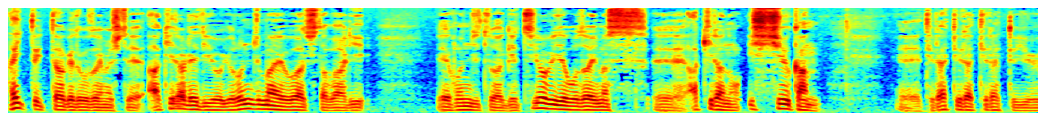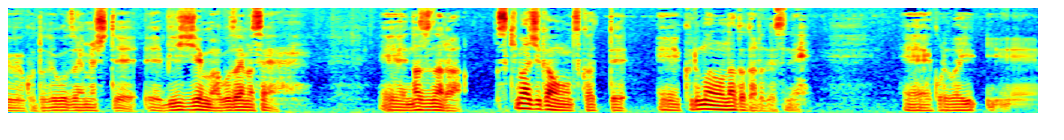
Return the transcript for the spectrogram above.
はいといったわけでございまして「あきらレディオ与論島へウヮーチタバーリ」えー、本日は月曜日でございます「えあきらの1週間」えー、ティラティラティラということでございまして、えー、BGM はございません、えー、なぜなら隙間時間を使って、えー、車の中からですね、えー、これは、え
